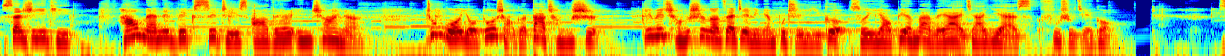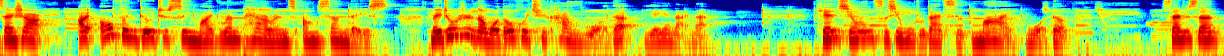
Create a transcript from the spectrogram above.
三十一题，How many big cities are there in China？中国有多少个大城市？因为城市呢在这里面不止一个，所以要变 y 为 i 加 es 复数结构。三十二。I often go to see my grandparents on Sundays。每周日呢，我都会去看我的爷爷奶奶。填形容词性物主代词 my 我的。三十三，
